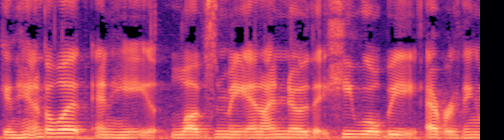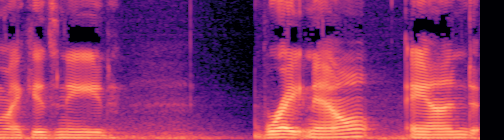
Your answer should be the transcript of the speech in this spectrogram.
can handle it and he loves me and I know that he will be everything my kids need right now and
